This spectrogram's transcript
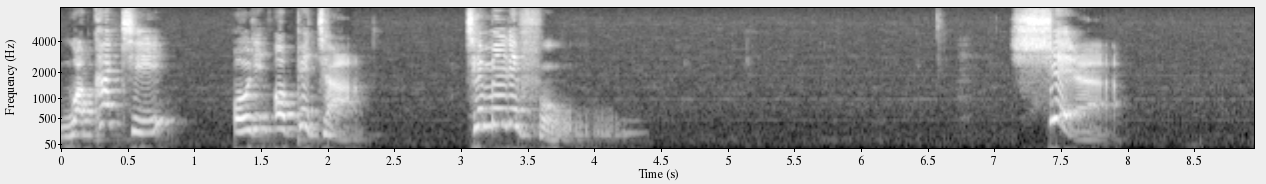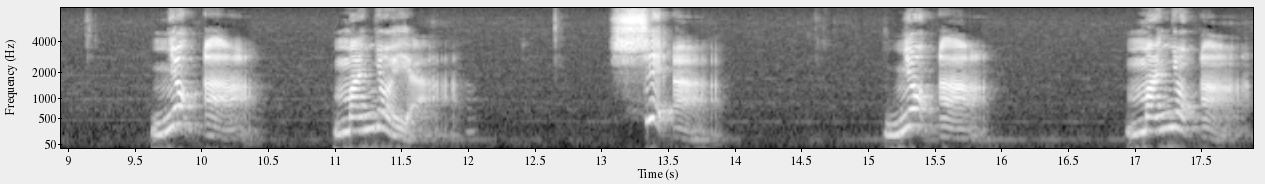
wakati uliopita timilifu. Share, nyoa, manyoya. Share, nyoa, manyoa.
